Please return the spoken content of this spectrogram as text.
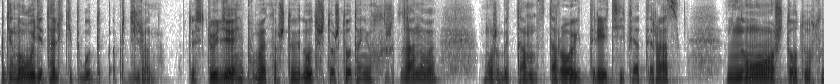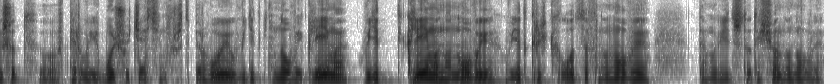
где новые детали какие-то будут определенно. То есть люди, они понимают, на что идут, что что-то они услышат заново, может быть, там второй, третий, пятый раз, но что-то услышат э, впервые, большую часть они услышат впервые, увидят новые клеймы, увидят клеймы, но новые, увидят крышки колодцев, но новые, там увидят что-то еще, но новые.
